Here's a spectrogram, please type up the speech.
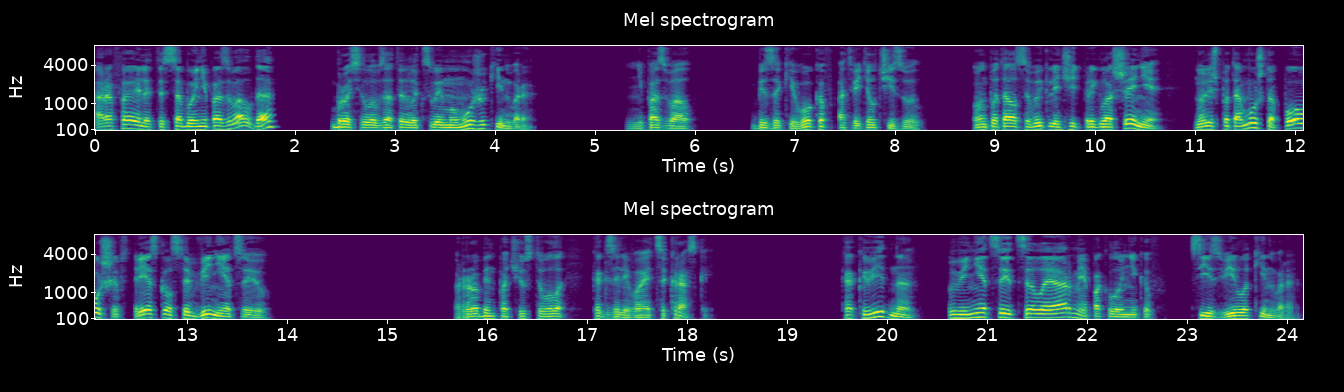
«А Рафаэля ты с собой не позвал, да?» бросила в затылок своему мужу Кинвара. «Не позвал», без экивоков ответил Чизуэлл. Он пытался выклинчить приглашение, но лишь потому, что по уши встрескался в Венецию. Робин почувствовала, как заливается краской. Как видно, у Венеции целая армия поклонников, съязвила Кинвара.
